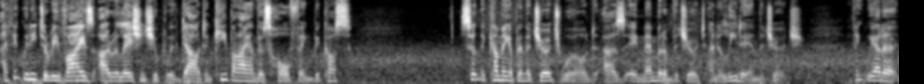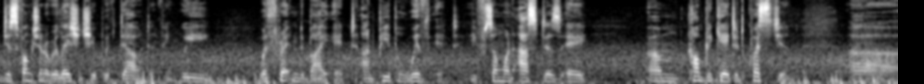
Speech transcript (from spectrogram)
I think we need to revise our relationship with doubt and keep an eye on this whole thing because certainly coming up in the church world as a member of the church and a leader in the church, I think we had a dysfunctional relationship with doubt. I think we were threatened by it and people with it. If someone asked us a um, complicated question, uh,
